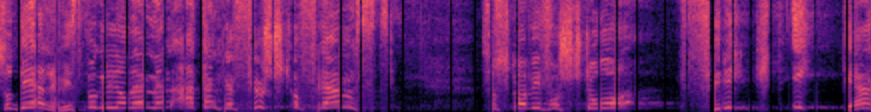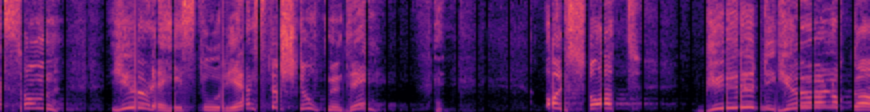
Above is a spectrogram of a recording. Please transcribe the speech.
Så delvis på grunn av det. Men jeg tenker først og fremst så skal vi forstå frykt ikke som julehistoriens største oppmuntring. Altså at Gud gjør noe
